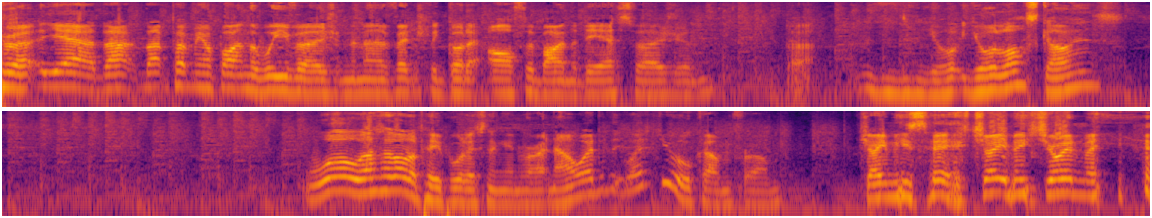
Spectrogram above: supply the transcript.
But yeah, that that put me off buying the Wii version, and then eventually got it after buying the DS version. But you're you're lost, guys. Whoa, that's a lot of people listening in right now. Where did where did you all come from? Jamie's here. Jamie, join me.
